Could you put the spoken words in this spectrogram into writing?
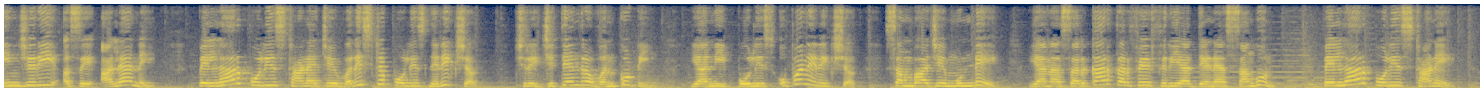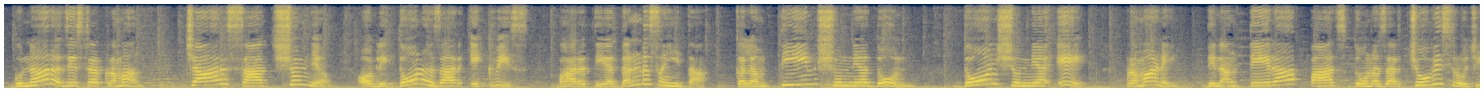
इंजरी असे आल्याने पेल्हार पोलीस ठाण्याचे वरिष्ठ पोलीस निरीक्षक श्री जितेंद्र वनकोटी यांनी पोलीस उपनिरीक्षक संभाजी मुंडे यांना सरकारतर्फे फिर्याद देण्यास सांगून पेल्हार पोलीस ठाणे गुन्हा रजिस्टर क्रमांक चार सात शून्य ऑब्लिक दोन हजार एकवीस भारतीय दंड संहिता कलम तीन शून्य दोन दोन शून्य एक प्रमाणे दिनांक तेरा पाच दोन हजार चोवीस रोजी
